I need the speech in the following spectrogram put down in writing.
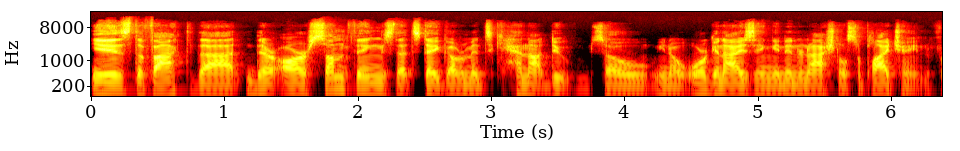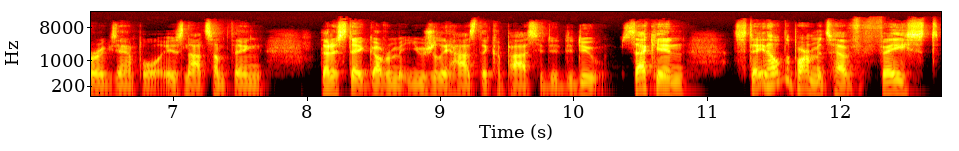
is the fact that there are some things that state governments cannot do. So, you know, organizing an international supply chain, for example, is not something that a state government usually has the capacity to do. Second, state health departments have faced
